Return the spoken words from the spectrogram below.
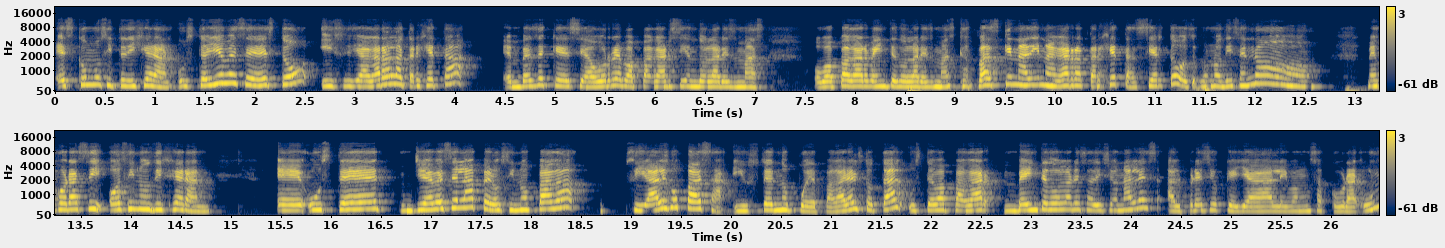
es como si te dijeran, usted llévese esto y si agarra la tarjeta, en vez de que se ahorre, va a pagar 100 dólares más o va a pagar 20 dólares más, capaz que nadie agarra tarjetas, ¿cierto? Uno dice, no, mejor así. O si nos dijeran, eh, usted llévesela, pero si no paga, si algo pasa y usted no puede pagar el total, usted va a pagar 20 dólares adicionales al precio que ya le íbamos a cobrar. Uno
